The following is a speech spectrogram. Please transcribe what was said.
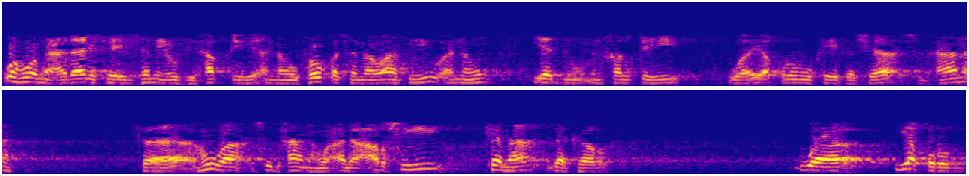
وهو مع ذلك يجتمع في حقه أنه فوق سماواته وأنه يدنو من خلقه ويقرب كيف شاء سبحانه فهو سبحانه على عرشه كما ذكر ويقرب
